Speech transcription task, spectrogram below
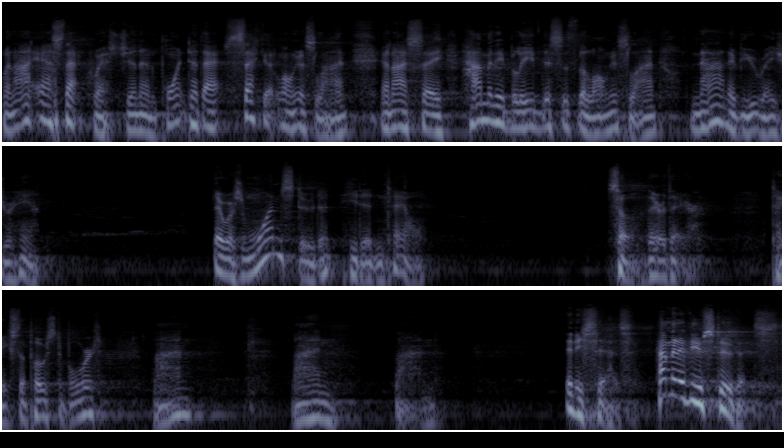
When I ask that question and point to that second longest line, and I say, How many believe this is the longest line? Nine of you raise your hand. There was one student he didn't tell. So they're there. Takes the poster board, line, line, line. Then he says, How many of you students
